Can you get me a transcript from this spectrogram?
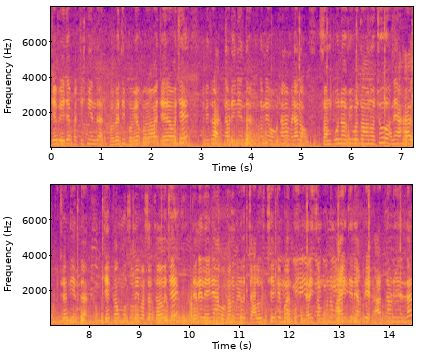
જે બે હજાર પચીસની અંદર ભવ્યથી ભવ્ય ભરવા જઈ રહ્યો છે. મિત્રો, આજના વિડીયોની અંદર હું તમને વૌઠાના મેળાનો સંપૂર્ણ વ્યૂ બતાવવાનો છું અને આ ગુજરાતની અંદર જે કમોસમી વરસાદ થયો છે, તેને લઈને આ વૌઠાનો મેળો ચાલુ છે કે બંધ. તેની સંપૂર્ણ માહિતી અને અપડેટ આજના વિડીયોની અંદર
